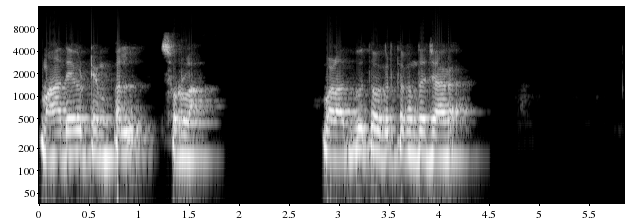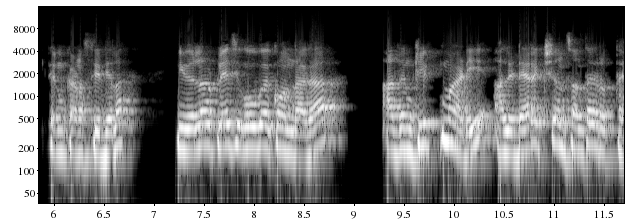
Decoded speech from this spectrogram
ಮಹಾದೇವ್ ಟೆಂಪಲ್ ಸುರ್ಲಾ. ಬಹಳ ಅದ್ಭುತವಾಗಿರ್ತಕ್ಕಂತ ಜಾಗ. ಏನ್ ಕಾಣಿಸ್ತಿದೆಯಲ್ಲ? ನೀವೆಲ್ಲರೂ ಪ್ಲೇಸಿಗೆ ಹೋಗ್ಬೇಕು ಅಂದಾಗ ಅದನ್ನ ಕ್ಲಿಕ್ ಮಾಡಿ ಅಲ್ಲಿ ಡೈರೆಕ್ಷನ್ಸ್ ಅಂತ ಇರುತ್ತೆ.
